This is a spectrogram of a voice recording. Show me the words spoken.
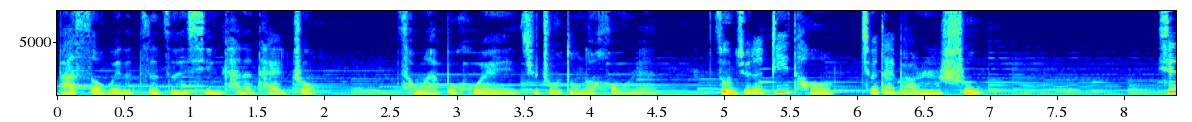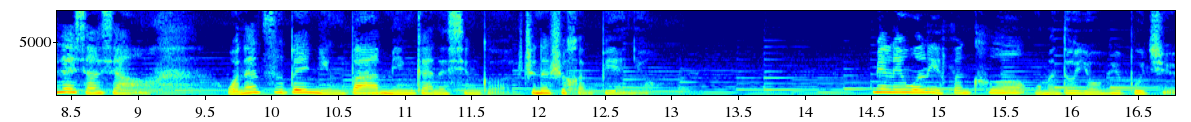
把所谓的自尊心看得太重，从来不会去主动的哄人，总觉得低头就代表认输。现在想想，我那自卑、拧巴、敏感的性格真的是很别扭。面临文理分科，我们都犹豫不决。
